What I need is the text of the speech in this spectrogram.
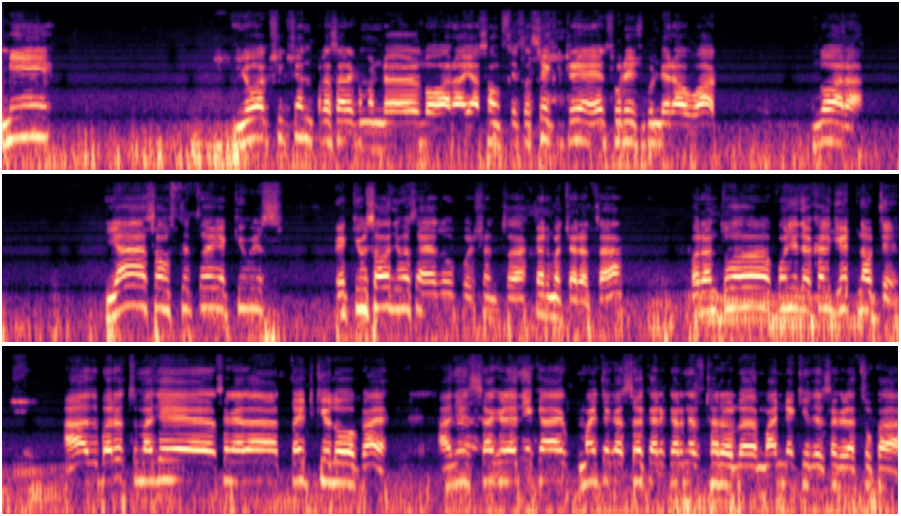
मी युवक शिक्षण प्रसारक मंडळ लोहारा या संस्थेचा सेक्रेटरी आहे सुरेश गुंडेराव वाघ लोहारा. या संस्थेचं एकवीस एकविसावा दिवस आहे आज उपोषणचा कर्मचाऱ्याचा. परंतु कोणी दखल घेत नव्हते. आज बरंच म्हणजे सगळ्याला तैट केलो हो काय? आणि सगळ्यांनी काय माहिती आहे का? सहकार्य करण्यास ठरवलं मान्य केले सगळ्या चुका.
